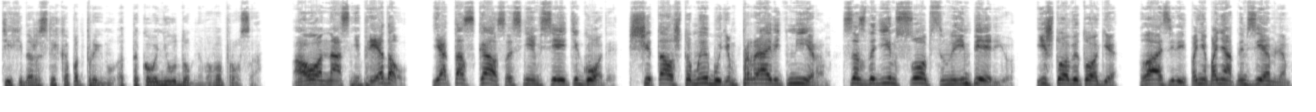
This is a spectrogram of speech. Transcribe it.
Тихий даже слегка подпрыгнул от такого неудобного вопроса. «А он нас не предал?» Я таскался с ним все эти годы, считал, что мы будем править миром, создадим собственную империю. И что в итоге? Лазили по непонятным землям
